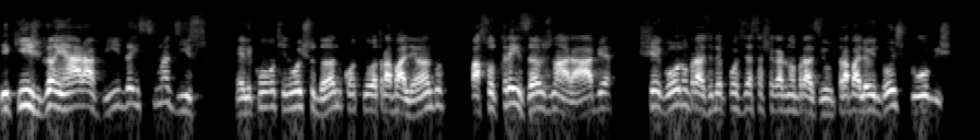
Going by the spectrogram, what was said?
e quis ganhar a vida em cima disso. Ele continua estudando, continua trabalhando, passou três anos na Arábia, chegou no Brasil depois dessa chegada no Brasil, trabalhou em dois clubes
